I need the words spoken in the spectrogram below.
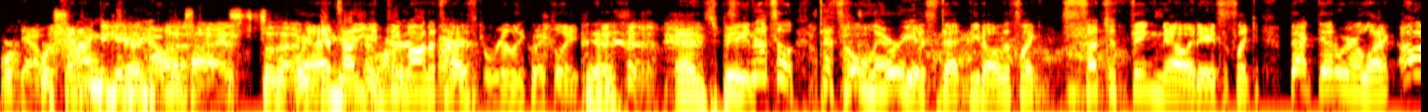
We're, yeah, we're we cannot trying to do get karaoke. demonetized so that we can that's how you him get our- demonetized really quickly. yes. And speak... See, that's a, that's hilarious. That you know, that's like such a thing nowadays. It's like back then we were like, oh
